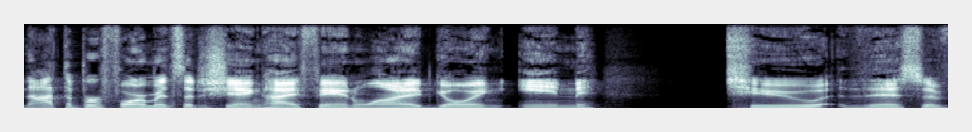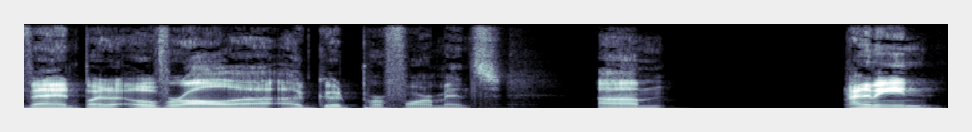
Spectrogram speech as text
not the performance that a Shanghai fan wanted going in to this event, but overall a, a good performance. Um, I mean,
